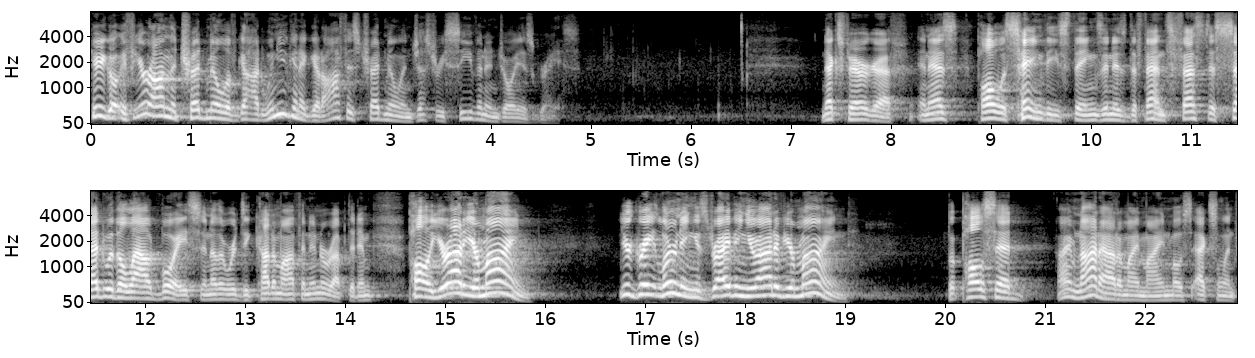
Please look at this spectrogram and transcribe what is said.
here you go, if you're on the treadmill of God, when are you going to get off his treadmill and just receive and enjoy his grace? Next paragraph. And as Paul was saying these things in his defense, Festus said with a loud voice, in other words, he cut him off and interrupted him, Paul, you're out of your mind. Your great learning is driving you out of your mind. But Paul said, I am not out of my mind, most excellent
